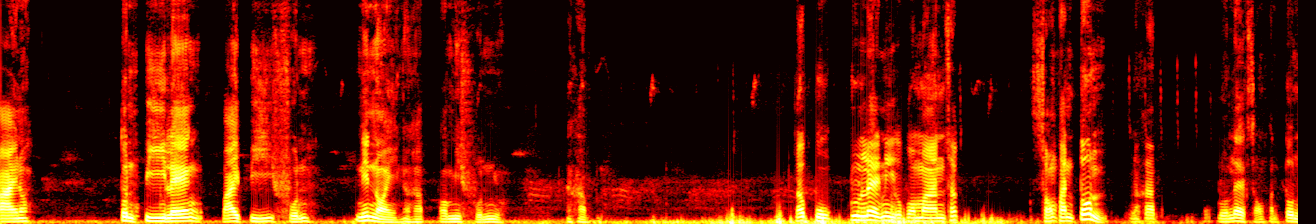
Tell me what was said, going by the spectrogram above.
ลายๆเนาะต้นปีแรงปลายปีฝนนิดหน่อยนะครับพอมีฝนอยู่นะครับแล้วปลูกรุ่นแรกนี่ก็ประมาณสักสองพันต้นนะครับรุ่นแรกสองพันต้น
